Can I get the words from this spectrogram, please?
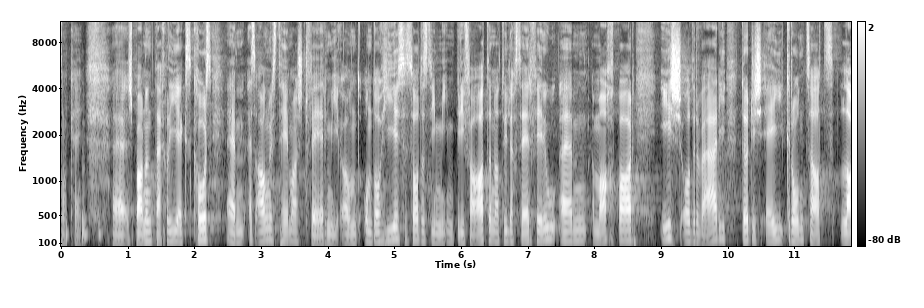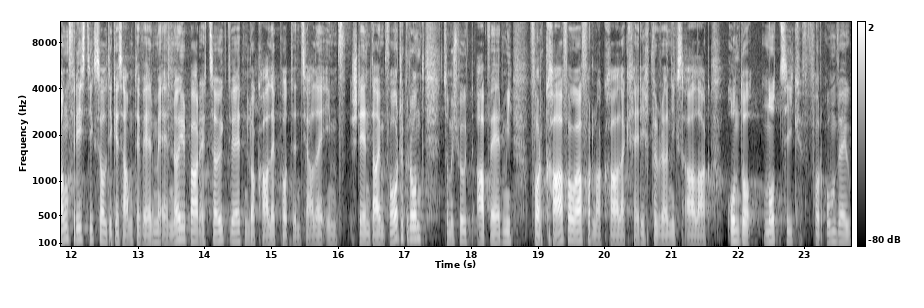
Okay, äh, spannend, ein kleiner Exkurs. Ähm, ein anderes Thema ist die Wärme. Und, und auch hier ist es so, dass im, im Privaten natürlich sehr viel ähm, machbar ist oder wäre. Dort ist ein Grundsatz, langfristig soll die gesamte Wärme erneuerbar erzeugt werden. Lokale Potenziale im, stehen da im Vordergrund. Zum Beispiel die Abwärme vor KVA, vor lokalen Kirchverbrennungsanlage und auch Nutzung vor Umwelt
